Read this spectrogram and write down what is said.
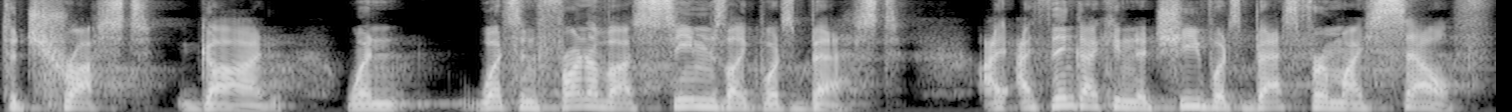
to trust God when what's in front of us seems like what's best. I, I, think I can achieve what's best for myself.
